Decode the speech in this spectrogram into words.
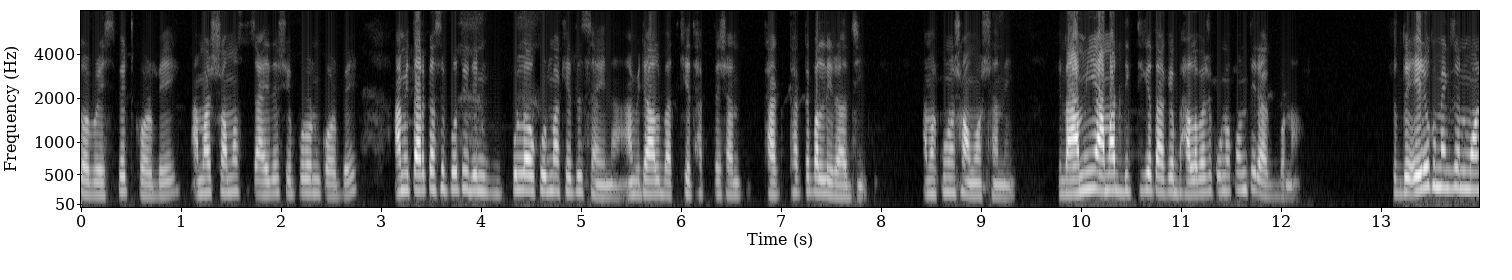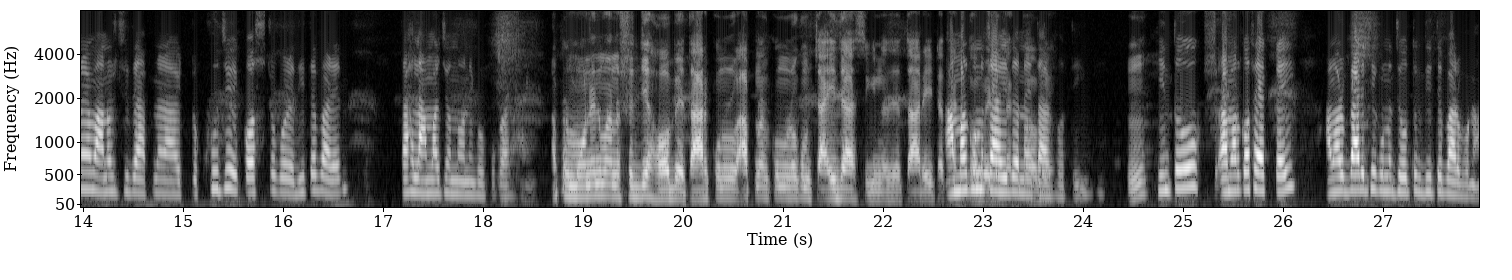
করবে রেসপেক্ট করবে আমার সমস্ত চাহিদা সে পূরণ করবে। আমি তার কাছে প্রতিদিন পোলাও কুরমা খেতে চাই না। আমি ডাল ভাত খেয়ে থাকতে থাকতে পারলে রাজি। আমার কোনো সমস্যা নেই। কিন্তু আমি আমার দিক থেকে তাকে ভালোবাসা কোনো কমতি রাখব না। শুধু এরকম একজন মনের মানুষ যদি আপনারা একটু খুঁজে কষ্ট করে দিতে পারেন তাহলে আমার জন্য অনেক উপকার হয়। আপনার মনের মানুষের যে হবে তার কোনো আপনার কোন রকম চাহিদা আছে কিনা যে তার এটা আমার কোনো চাহিদা নাই তার প্রতি। কিন্তু আমার কথা একটাই আমার বাড়িতে কোনো যৌতুক দিতে পারব না।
